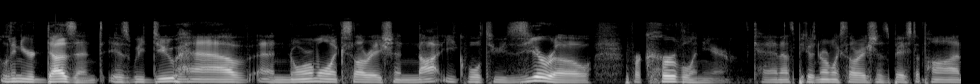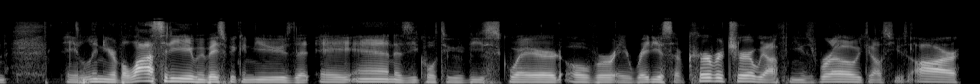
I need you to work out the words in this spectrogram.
linear doesn't is we do have a normal acceleration not equal to zero for curvilinear. Okay, and that's because normal acceleration is based upon a linear velocity. We basically can use that an is equal to v squared over a radius of curvature. We often use rho, you could also use r,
